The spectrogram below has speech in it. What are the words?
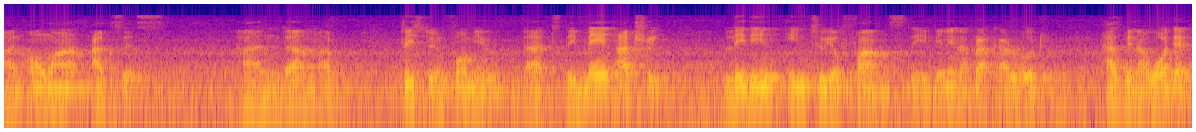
and Onwa axis. And um, I'm pleased to inform you that the main artery leading into your farms, the Benin Abraka Road, has been awarded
